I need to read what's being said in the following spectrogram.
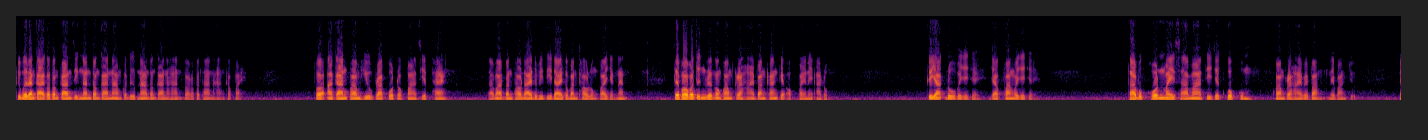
คือเมื่อร่างกายก็ต้องการสิ่งนั้นต้องการน้ำก็ดื่มน้ำต้องการอาหารก็รับประทานอาหารเข้าไป เพราะอาการความหิวปรากฏออกมาเสียดแทง สามารถบรรเทาได้โดยวิธีใดก็บรรเทาลงไปอย่างนั้น แต่พอมาถึงเรื่องของความกระหายบางครั้งแกออกไปในอารมณ์คืออยากดูไปเฉยๆอยากฟังไปเฉยๆถ้าบุคคลไม่สามารถที่จะควบคุมความกระหายไปบ้างในบางจุด ใน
